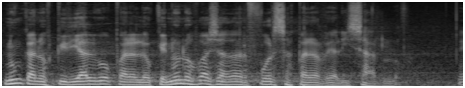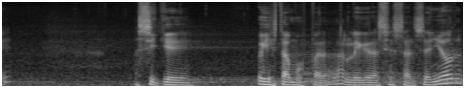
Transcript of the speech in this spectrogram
nunca nos pide algo para lo que no nos vaya a dar fuerzas para realizarlo. ¿eh? Así que hoy estamos para darle gracias al Señor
